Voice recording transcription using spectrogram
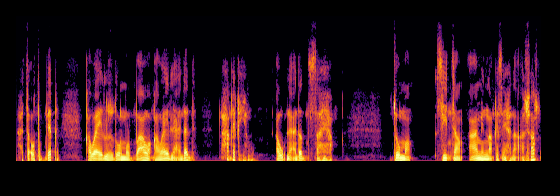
حتى أطبق قواعد الجذور المربعة وقواعد الأعداد الحقيقية أو الأعداد الصحيحة. ثم ستة عامل ناقص إحدى عشر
